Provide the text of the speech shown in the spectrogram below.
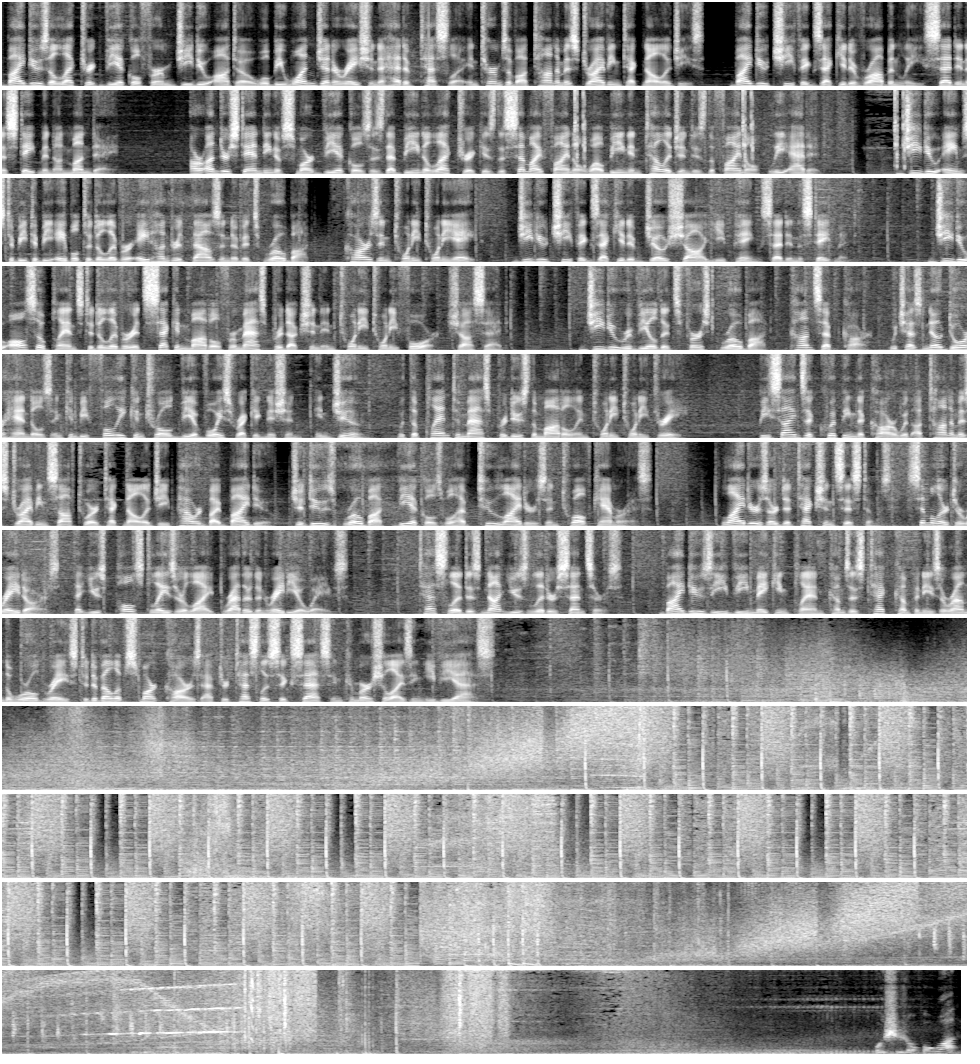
Baidu's electric vehicle firm Jidu Auto will be one generation ahead of Tesla in terms of autonomous driving technologies, Baidu chief executive Robin Li said in a statement on Monday. Our understanding of smart vehicles is that being electric is the semi-final while being intelligent is the final, Li added. Jidu aims to be to be able to deliver 800,000 of its robot cars in 2028, Jidu chief executive Zhou Xia Yiping said in the statement. Jidu also plans to deliver its second model for mass production in 2024, Xia said. Jidu revealed its first robot concept car, which has no door handles and can be fully controlled via voice recognition, in June, with the plan to mass produce the model in 2023. Besides equipping the car with autonomous driving software technology powered by Baidu, Jidu's robot vehicles will have two lidars and 12 cameras. LiDARs are detection systems, similar to radars, that use pulsed laser light rather than radio waves. Tesla does not use lidar sensors. Baidu's EV making plan comes as tech companies around the world race to develop smart cars after Tesla's success in commercializing EVs. Bush Robo 1.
